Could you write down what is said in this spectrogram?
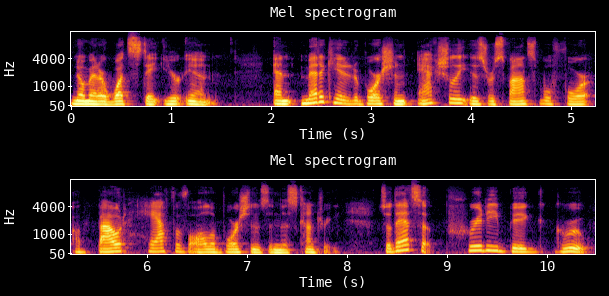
no matter what state you're in. And medicated abortion actually is responsible for about half of all abortions in this country. So that's a pretty big group.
